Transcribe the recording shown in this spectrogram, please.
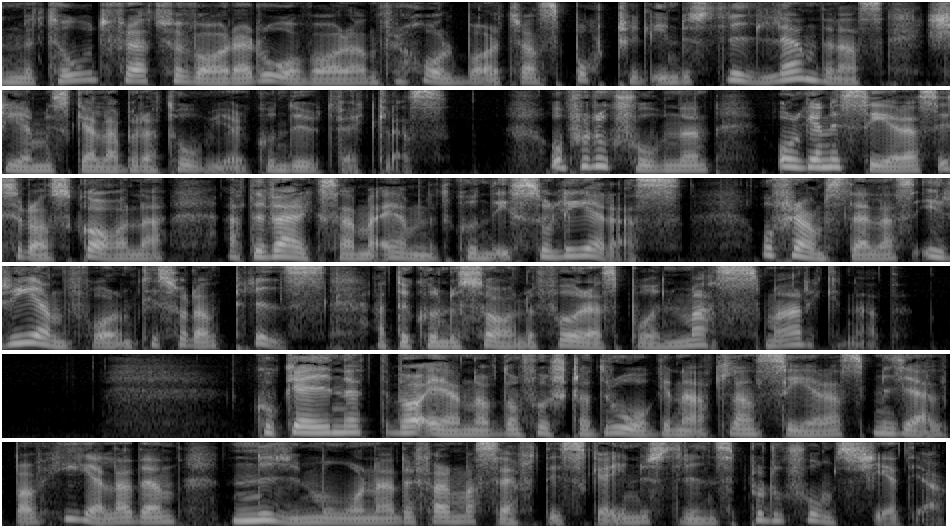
En metod för att förvara råvaran för hållbar transport till industriländernas kemiska laboratorier kunde utvecklas. Och produktionen organiseras i sådan skala att det verksamma ämnet kunde isoleras och framställas i ren form till sådant pris att det kunde saluföras på en massmarknad. Kokainet var en av de första drogerna att lanseras med hjälp av hela den nymornade farmaceutiska industrins produktionskedja.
